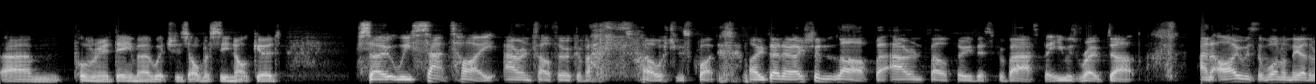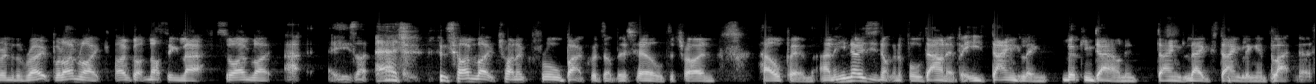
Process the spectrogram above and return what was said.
um, pulmonary edema, which is obviously not good. So we sat tight. Aaron fell through a crevasse as well, which was quite. I don't know. I shouldn't laugh, but Aaron fell through this crevasse, but he was roped up, and I was the one on the other end of the rope. But I'm like, I've got nothing left. So I'm like, ah, he's like Ed. so I'm like trying to crawl backwards up this hill to try and help him, and he knows he's not going to fall down it, but he's dangling, looking down, and dang legs dangling in blackness.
